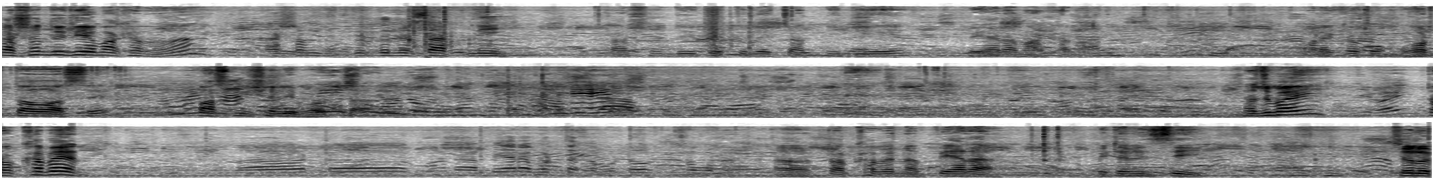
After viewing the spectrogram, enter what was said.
কাসন্দি দিয়ে মাখানো না? তেঁতুলের চাটনি। কাসন্দি তেঁতুলের চাটনি দিয়ে পেয়ারা মাখানো। অনেক রকম ভর্তাও আছে পাঁচমিশালি ভর্তা। সাজু ভাই টক খাবেন? টক খাবে না। পেয়ারা, ভিটামিন সি। চলো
